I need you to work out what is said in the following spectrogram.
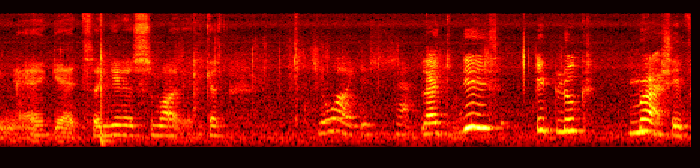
It gets a little smaller because like this, it looks massive.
